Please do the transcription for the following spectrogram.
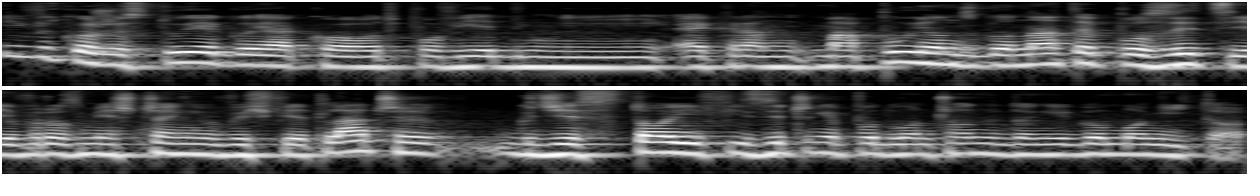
i wykorzystuję go jako odpowiedni ekran, mapując go na te pozycje w rozmieszczeniu wyświetlaczy, gdzie stoi fizycznie podłączony do niego monitor.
